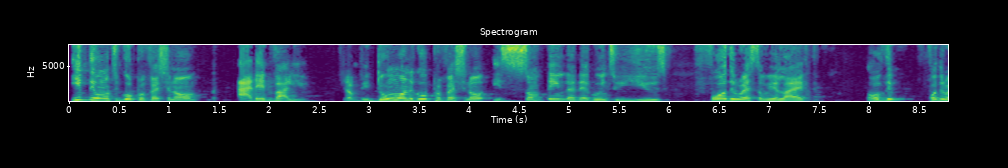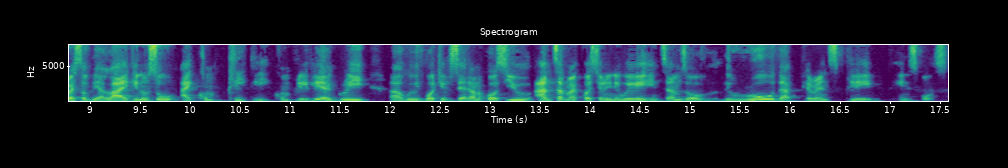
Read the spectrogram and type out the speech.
If they want to go professional, added value. Yep. If they don't want to go professional, it's something that they're going to use for the rest of their life, of the for the rest of their life. You know, so I completely, completely agree uh, with what you've said. And of course, you answered my question in a way in terms of the role that parents play in sports.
